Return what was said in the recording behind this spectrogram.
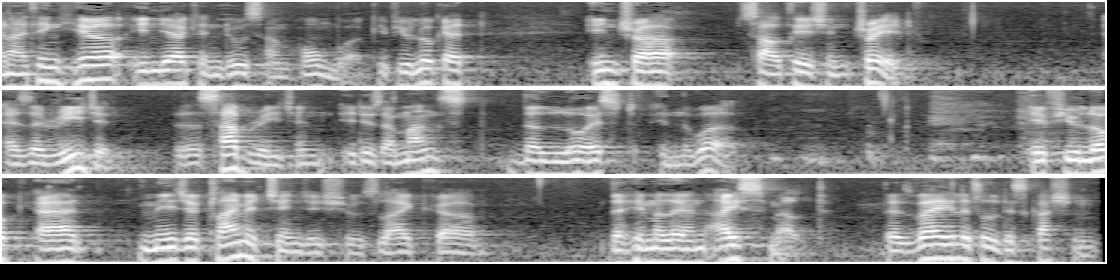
And I think here India can do some homework. If you look at intra South Asian trade as a region, as a sub region, it is amongst the lowest in the world. If you look at major climate change issues like uh, the Himalayan ice melt, there's very little discussion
